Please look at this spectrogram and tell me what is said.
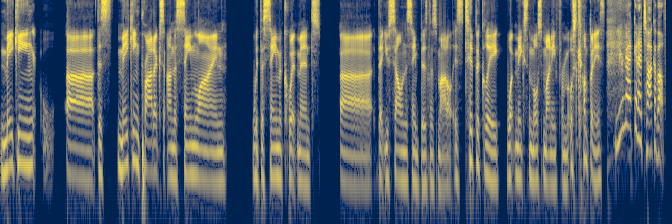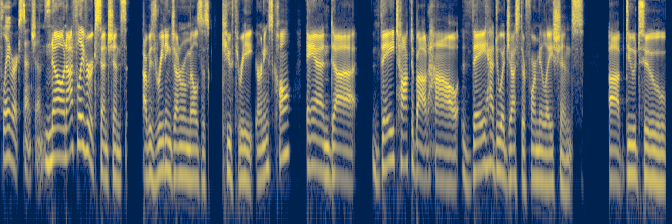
making uh, this making products on the same line with the same equipment uh, that you sell in the same business model is typically what makes the most money for most companies. You're not going to talk about flavor extensions. No, not flavor extensions. I was reading General Mills' Q3 earnings call, and uh, they talked about how they had to adjust their formulations uh, due to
